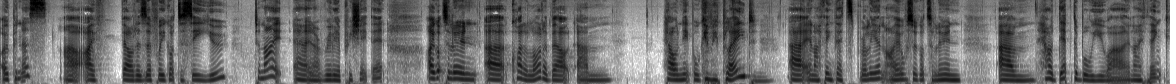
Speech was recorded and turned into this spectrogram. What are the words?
openness. Uh, I felt as if we got to see you tonight, and I really appreciate that. I got to learn uh, quite a lot about um, how netball can be played, uh, and I think that's brilliant. I also got to learn um, how adaptable you are, and I think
